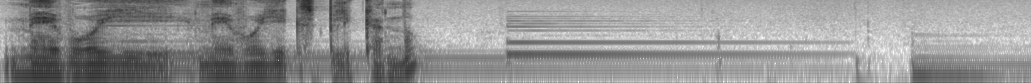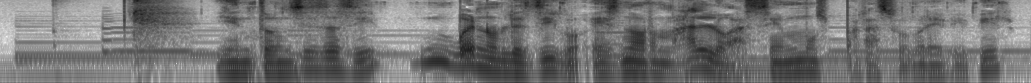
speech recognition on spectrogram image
Me voy, me voy explicando. Y entonces así, bueno, les digo, es normal, lo hacemos para sobrevivir.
